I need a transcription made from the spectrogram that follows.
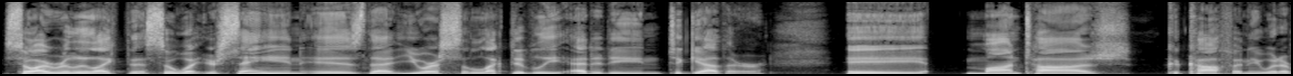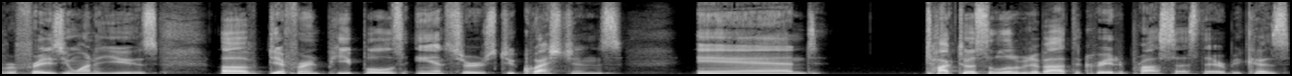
so I really like this. So, what you're saying is that you are selectively editing together a montage, cacophony, whatever phrase you want to use, of different people's answers to questions. And talk to us a little bit about the creative process there because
